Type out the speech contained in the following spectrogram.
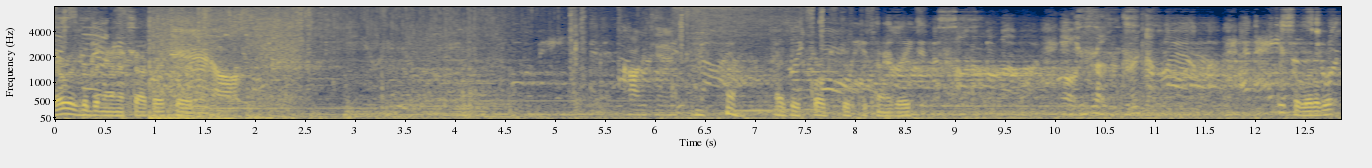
There was the banana shot right there. And off. As his corpse just disintegrates. Oh, these guys are drinking. Just a little bit.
